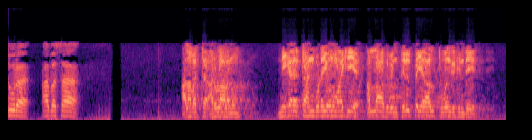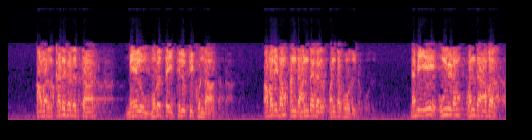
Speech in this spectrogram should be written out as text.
சூர அபச. அளவற்ற அருளாளனும் நிகரற்ற அன்புடையோனுமாகிய அல்லாஹுவின் திருப்பெயரால் துவங்குகின்றேன். அவர் கடுகெடுத்தார் மேலும் முகத்தை திருப்பிக் கொண்டார். அவரிடம் அந்த அந்தகர் வந்தபோது நபியே உம்மிடம் வந்த அவர்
